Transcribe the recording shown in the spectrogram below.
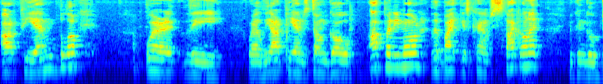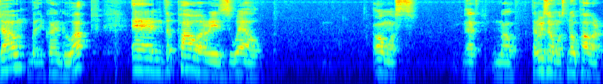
RPM block where the well the RPMs don't go up anymore. The bike is kind of stuck on it. You can go down but you can't go up. And the power is well almost uh, well there is almost no power.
